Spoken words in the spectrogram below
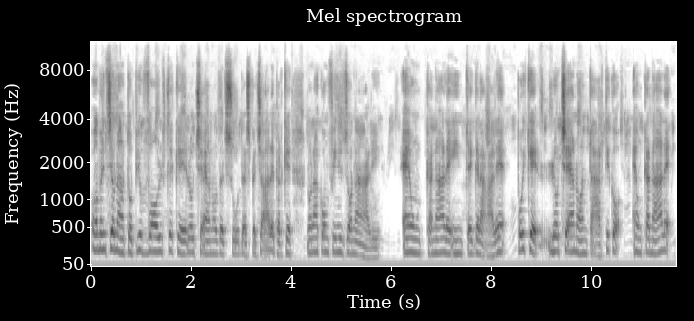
Ho menzionato più volte che l'Oceano del Sud è speciale perché non ha confini zonali, è un canale integrale poiché l'Oceano Antartico è un canale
